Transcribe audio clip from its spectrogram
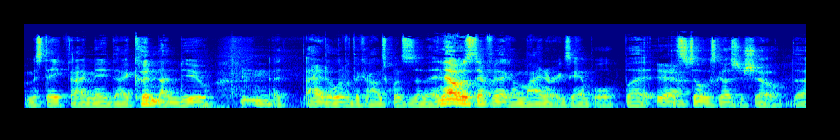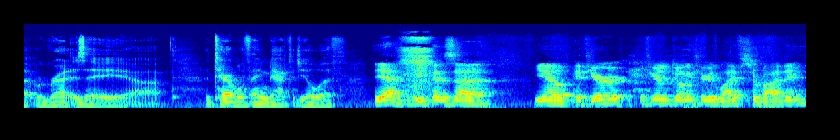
a mistake that I made that I couldn't undo. Mhm. I, I had to live with the consequences of it, and that was definitely like a minor example, but Yeah. it still just goes to show that regret is a uh, a terrible thing to have to deal with. Yeah, because uh, you know, if you're if you're going through your life surviving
